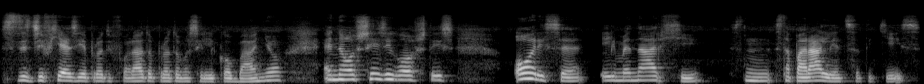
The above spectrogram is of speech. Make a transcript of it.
στις τζιφιές για πρώτη φορά το πρώτο βασιλικό μπάνιο, ενώ ο σύζυγός της όρισε λιμενάρχη στα παράλια της Αττικής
